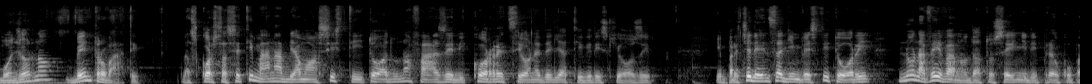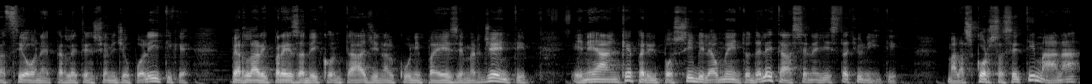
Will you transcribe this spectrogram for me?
Buongiorno, bentrovati. La scorsa settimana abbiamo assistito ad una fase di correzione degli attivi rischiosi. In precedenza gli investitori non avevano dato segni di preoccupazione per le tensioni geopolitiche, per la ripresa dei contagi in alcuni paesi emergenti e neanche per il possibile aumento delle tasse negli Stati Uniti, ma la scorsa settimana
